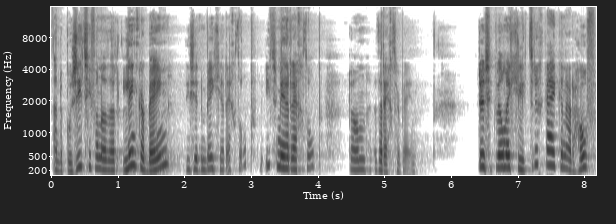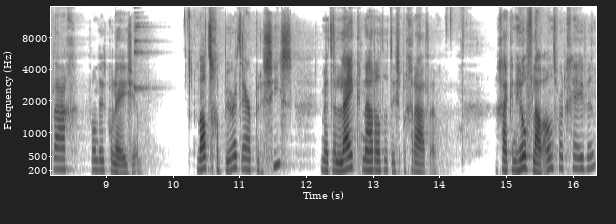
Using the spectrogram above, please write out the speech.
aan de positie van het linkerbeen. Die zit een beetje rechtop, iets meer rechtop dan het rechterbeen. Dus ik wil met jullie terugkijken naar de hoofdvraag van dit college. Wat gebeurt er precies met een lijk nadat het is begraven? Dan ga ik een heel flauw antwoord geven.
